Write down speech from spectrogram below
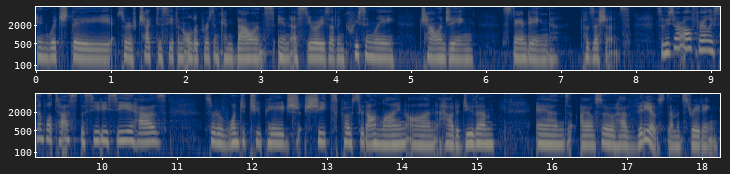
in which they sort of check to see if an older person can balance in a series of increasingly challenging standing positions. So these are all fairly simple tests. The CDC has sort of one to two page sheets posted online on how to do them. And I also have videos demonstrating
